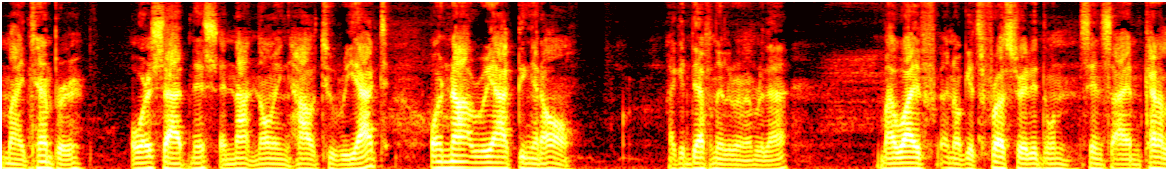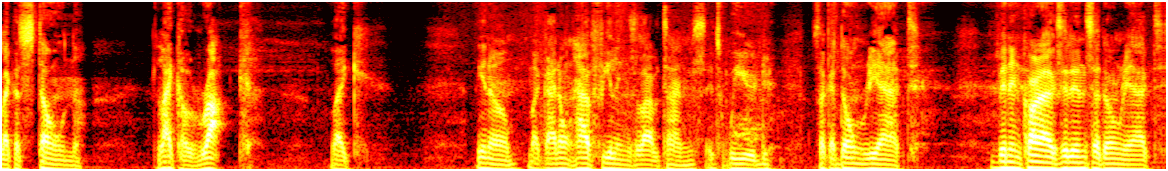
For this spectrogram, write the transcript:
my temper or sadness and not knowing how to react or not reacting at all. I can definitely remember that. My wife, I know, gets frustrated when since I'm kind of like a stone, like a rock, like, you know, like I don't have feelings a lot of times. It's weird. It's like I don't react. Been in car accidents, I don't react.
